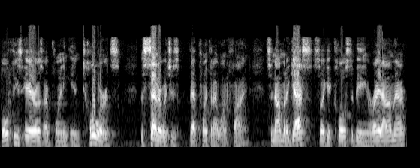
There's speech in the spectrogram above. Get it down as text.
both these arrows are pointing in towards the center, which is that point that I want to find. So now I'm going to guess. So I get close to being right on there.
